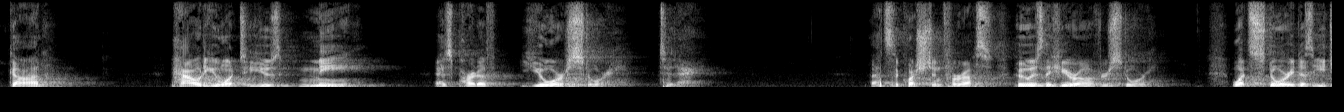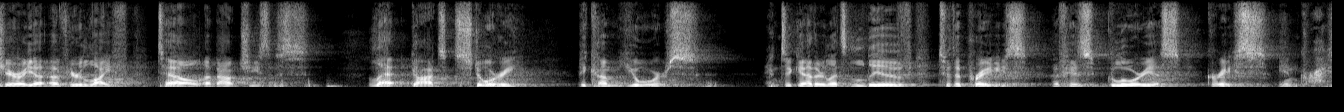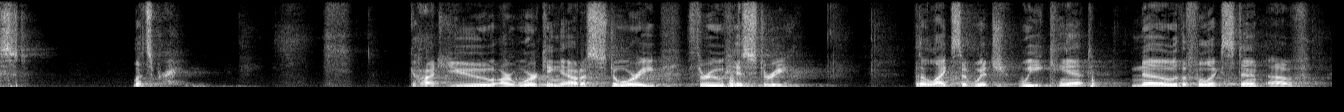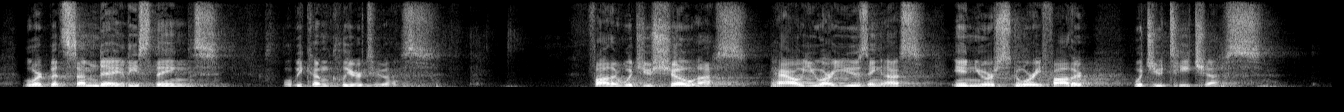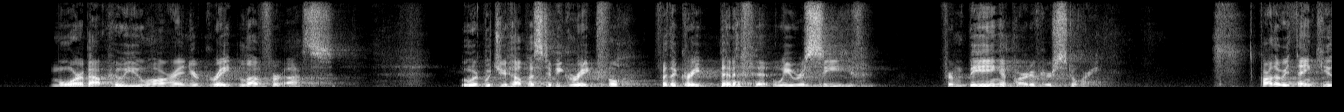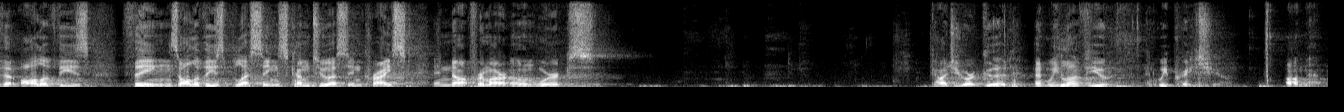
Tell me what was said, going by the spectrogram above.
God, how do you want to use me as part of your story today? That's the question for us. Who is the hero of your story? What story does each area of your life tell about Jesus? Let God's story become yours. And together, let's live to the praise of his glorious grace in Christ. Let's pray. God, you are working out a story through history, the likes of which we can't know the full extent of. Lord, but someday these things will become clear to us. Father, would you show us how you are using us in your story? Father, would you teach us more about who you are and your great love for us? Lord, would you help us to be grateful for the great benefit we receive from being a part of your story? Father, we thank you that all of these things, all of these blessings come to us in Christ and not from our own works. God, you are good, and we love you, and we praise you. Amen.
